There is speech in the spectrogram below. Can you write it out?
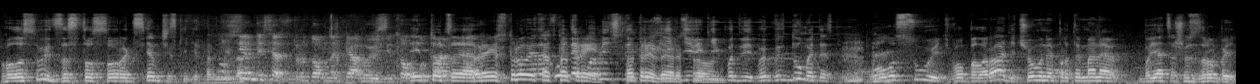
Голосують за 147 чи скільки там Ну, їх, да? 70 з трудом натягують і то. І то це Реєструється Рахуйте 103. помічників 103 їхніх, зареєстровано. по дві. Ви, ви вдумайтесь, голосують в облраді, чого вони проти мене бояться щось зробити.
